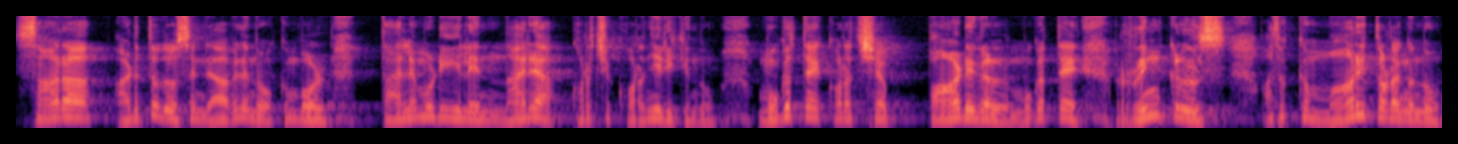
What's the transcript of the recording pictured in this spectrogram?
സാറ അടുത്ത ദിവസം രാവിലെ നോക്കുമ്പോൾ തലമുടിയിലെ നര കുറച്ച് കുറഞ്ഞിരിക്കുന്നു. മുഖത്തെ കുറച്ച് പാടുകൾ മുഖത്തെ റിങ്കിൾസ് അതൊക്കെ മാറിത്തുടങ്ങുന്നു.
